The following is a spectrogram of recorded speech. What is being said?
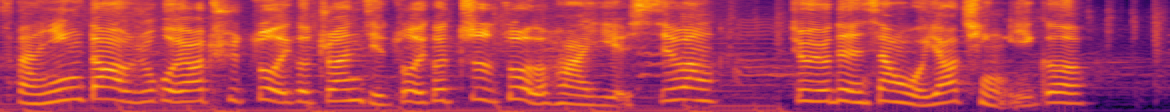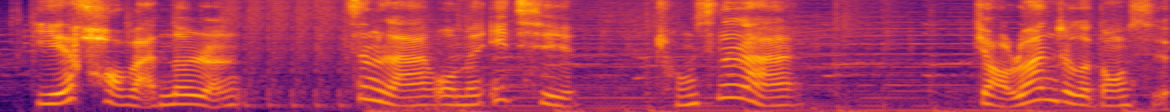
反映到，如果要去做一个专辑、做一个制作的话，也希望就有点像我邀请一个也好玩的人进来，我们一起重新来搅乱这个东西，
